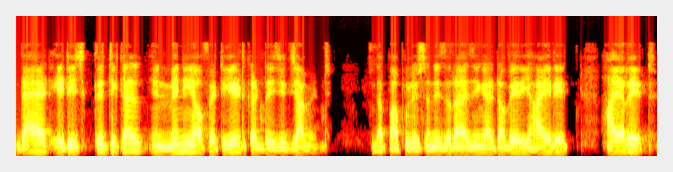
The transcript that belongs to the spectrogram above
that it is critical in many of 88 countries examined. The population is rising at a very high rate, higher rate.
